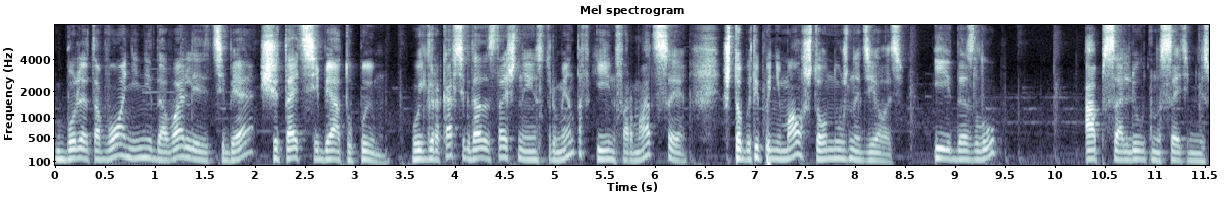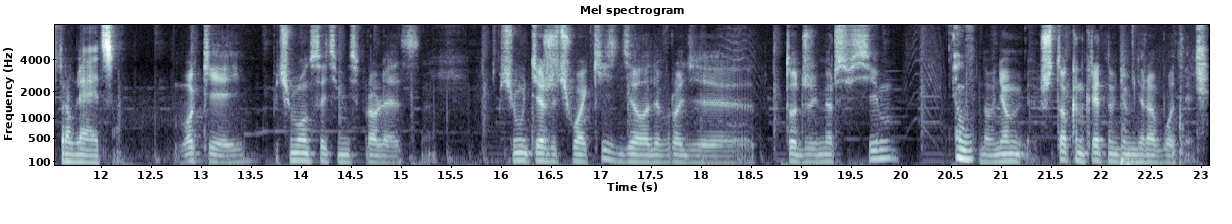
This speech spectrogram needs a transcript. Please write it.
Более того, они не давали тебя считать себя тупым. У игрока всегда достаточно инструментов и информации, чтобы ты понимал, что нужно делать. И Deathloop абсолютно с этим не справляется. Окей. Почему он с этим не справляется? Почему те же чуваки сделали вроде тот же Immersive Sim, но в нем что конкретно в нем не работает?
